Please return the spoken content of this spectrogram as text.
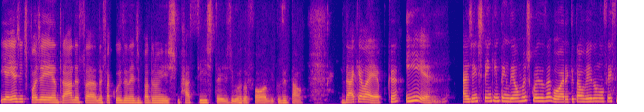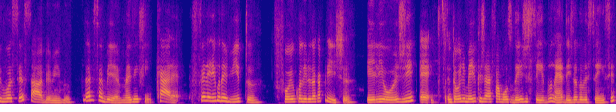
E aí a gente pode entrar nessa, nessa coisa né, de padrões racistas, gordofóbicos e tal, daquela época. E a gente tem que entender umas coisas agora, que talvez eu não sei se você sabe, amigo. Deve saber, mas enfim. Cara, Federico De Vito foi um colírio da Capricha. Ele hoje é. Então, ele meio que já é famoso desde cedo, né? Desde a adolescência.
